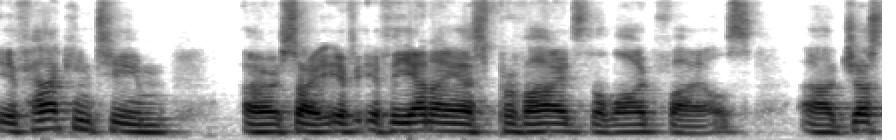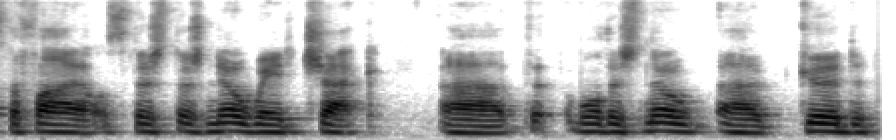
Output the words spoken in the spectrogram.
if hacking team or sorry, if, if the NIS provides the log files, uh, just the files, there's there's no way to check. Uh, th- well, there's no uh, good,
